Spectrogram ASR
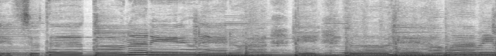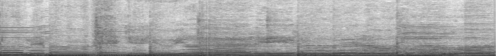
そたちつてとなにぬねのはいふへはまみうめも。やゆよありる。えろわ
